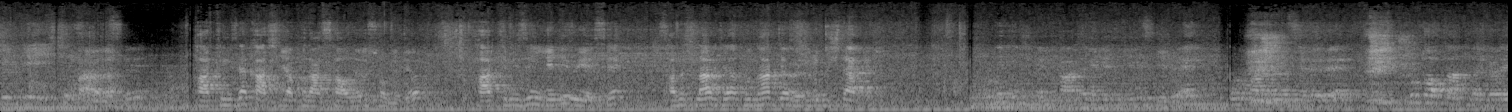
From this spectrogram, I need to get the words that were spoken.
Türkiye İşçi Partisi partimize karşı yapılan saldırı sonucu partimizin 7 üyesi sanıklarca bunlarca öldürülmüşlerdir. Bunun için de ifade belirttiğimiz gibi kurulmanın sebebi bu toplantıda göre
